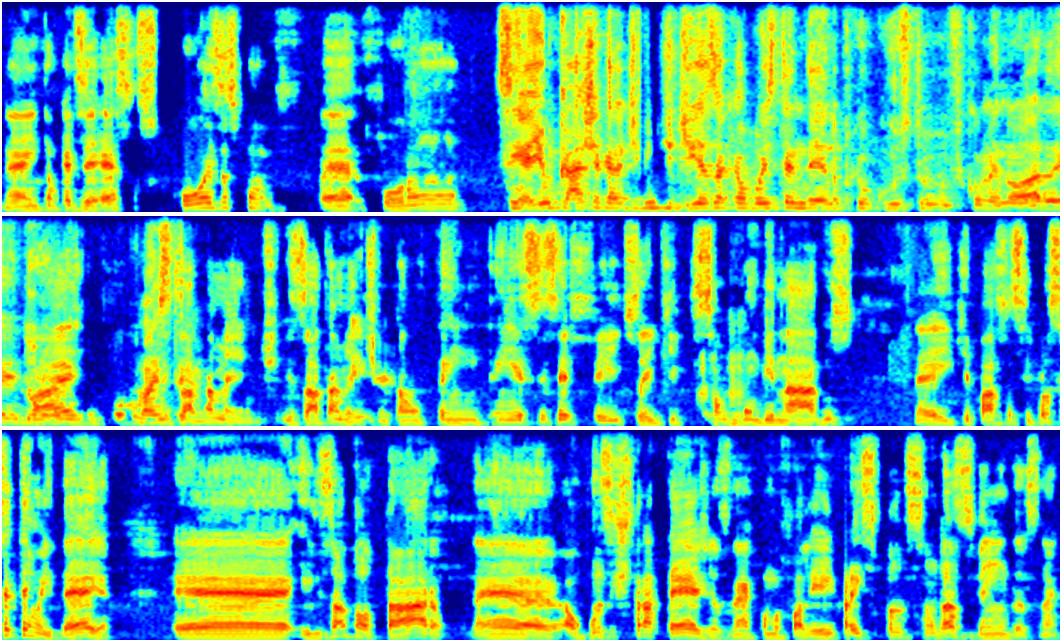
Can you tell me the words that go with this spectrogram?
né, então, quer dizer, essas coisas é, foram... Sim, aí o caixa que era de 20 dias acabou estendendo porque o custo ficou menor e durou Mas, um pouco mais exatamente, tempo. Exatamente, então tem, tem esses efeitos aí que são uhum. combinados, né, e que passam assim, para você ter uma ideia, é, eles adotaram né, algumas estratégias, né, como eu falei, para a expansão das vendas. Né.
